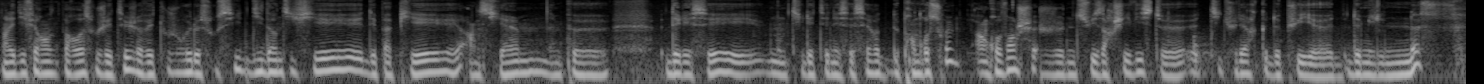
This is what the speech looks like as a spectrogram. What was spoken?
dans les différentes paroisses où j'étais, j'avais toujours eu le souci d'identifier des papiers anciens, un peu délaissés, dont il était nécessaire de prendre soin. En revanche, je ne suis archiviste euh, titulaire que depuis 2009.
